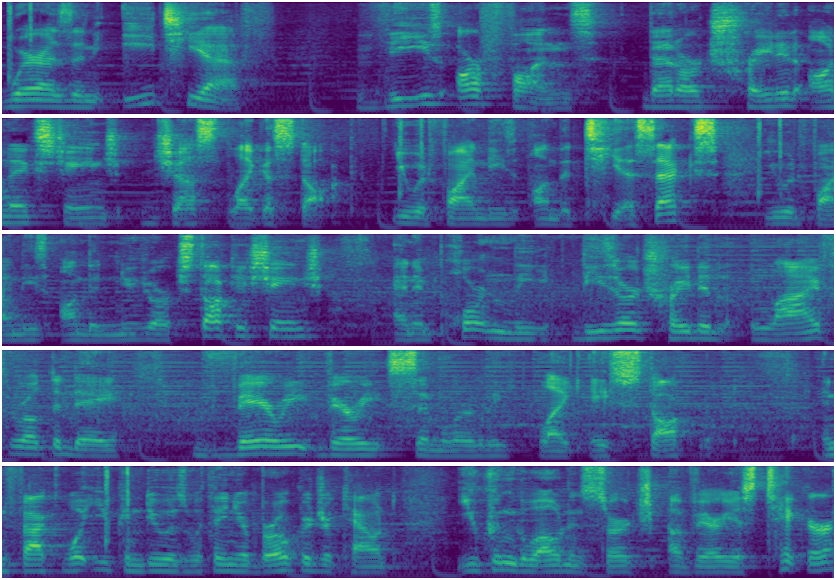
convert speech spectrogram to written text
whereas an ETF these are funds that are traded on an exchange just like a stock. You would find these on the TSX, you would find these on the New York Stock Exchange, and importantly, these are traded live throughout the day, very, very similarly like a stock would. In fact, what you can do is within your brokerage account, you can go out and search a various ticker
